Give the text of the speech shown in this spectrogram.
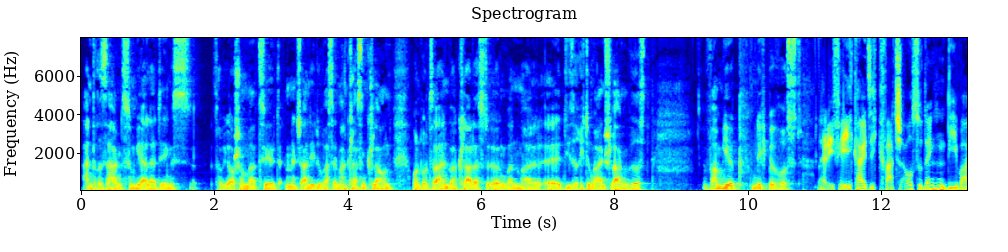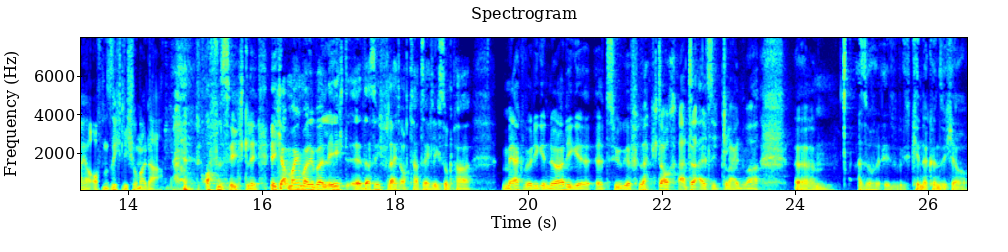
Andere sagen zu mir allerdings, das habe ich auch schon mal erzählt, Mensch, Andi, du warst immer ein Klassenclown und uns allen war klar, dass du irgendwann mal äh, diese Richtung einschlagen wirst. War mir nicht bewusst. Na, die Fähigkeit, sich Quatsch auszudenken, die war ja offensichtlich schon mal da. offensichtlich. Ich habe manchmal überlegt, äh, dass ich vielleicht auch tatsächlich so ein paar merkwürdige, nerdige äh, Züge vielleicht auch hatte, als ich klein war. Ähm, also äh, Kinder können sich ja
